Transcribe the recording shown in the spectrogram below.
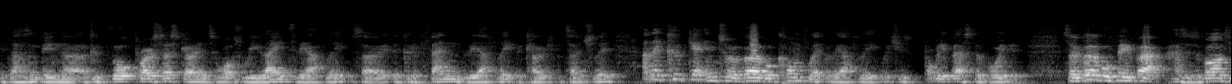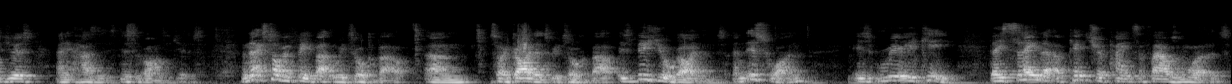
there hasn't been a good thought process going into what's relayed to the athlete. So it could offend the athlete, the coach potentially, and they could get into a verbal conflict with the athlete, which is probably best avoided. So verbal feedback has its advantages and it has its disadvantages. The next type of feedback that we talk about, um, sorry, guidance we talk about, is visual guidance, and this one is really key. They say that a picture paints a thousand words,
